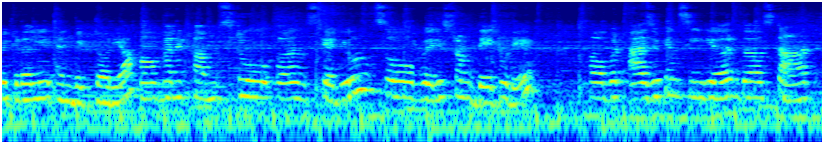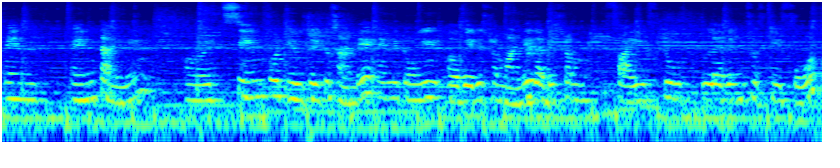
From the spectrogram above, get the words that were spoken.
Piccadilly and Victoria. Uh, when it comes to a schedule, so varies from day to day. Uh, but as you can see here, the start and end timing, uh, it's same for Tuesday to Sunday and it only uh, varies from Monday, that is from 5 to 11.54.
